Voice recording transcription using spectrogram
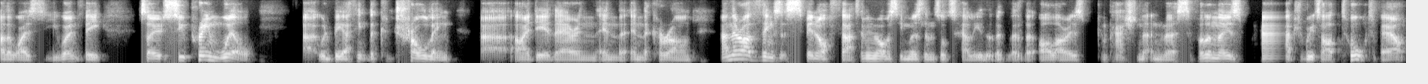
Otherwise, you won't be. So supreme will uh, would be, I think, the controlling uh, idea there in in the in the Quran. And there are other things that spin off that. I mean, obviously, Muslims will tell you that, that, that Allah is compassionate and merciful, and those attributes are talked about.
